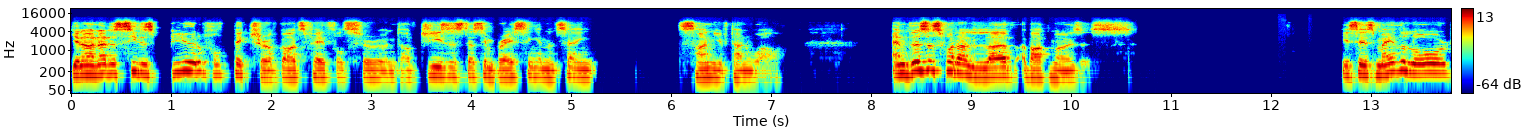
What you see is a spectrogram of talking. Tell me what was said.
you know, and I just see this beautiful picture of God's faithful servant, of Jesus just embracing him and saying, Son, you've done well. And this is what I love about Moses. He says, May the Lord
